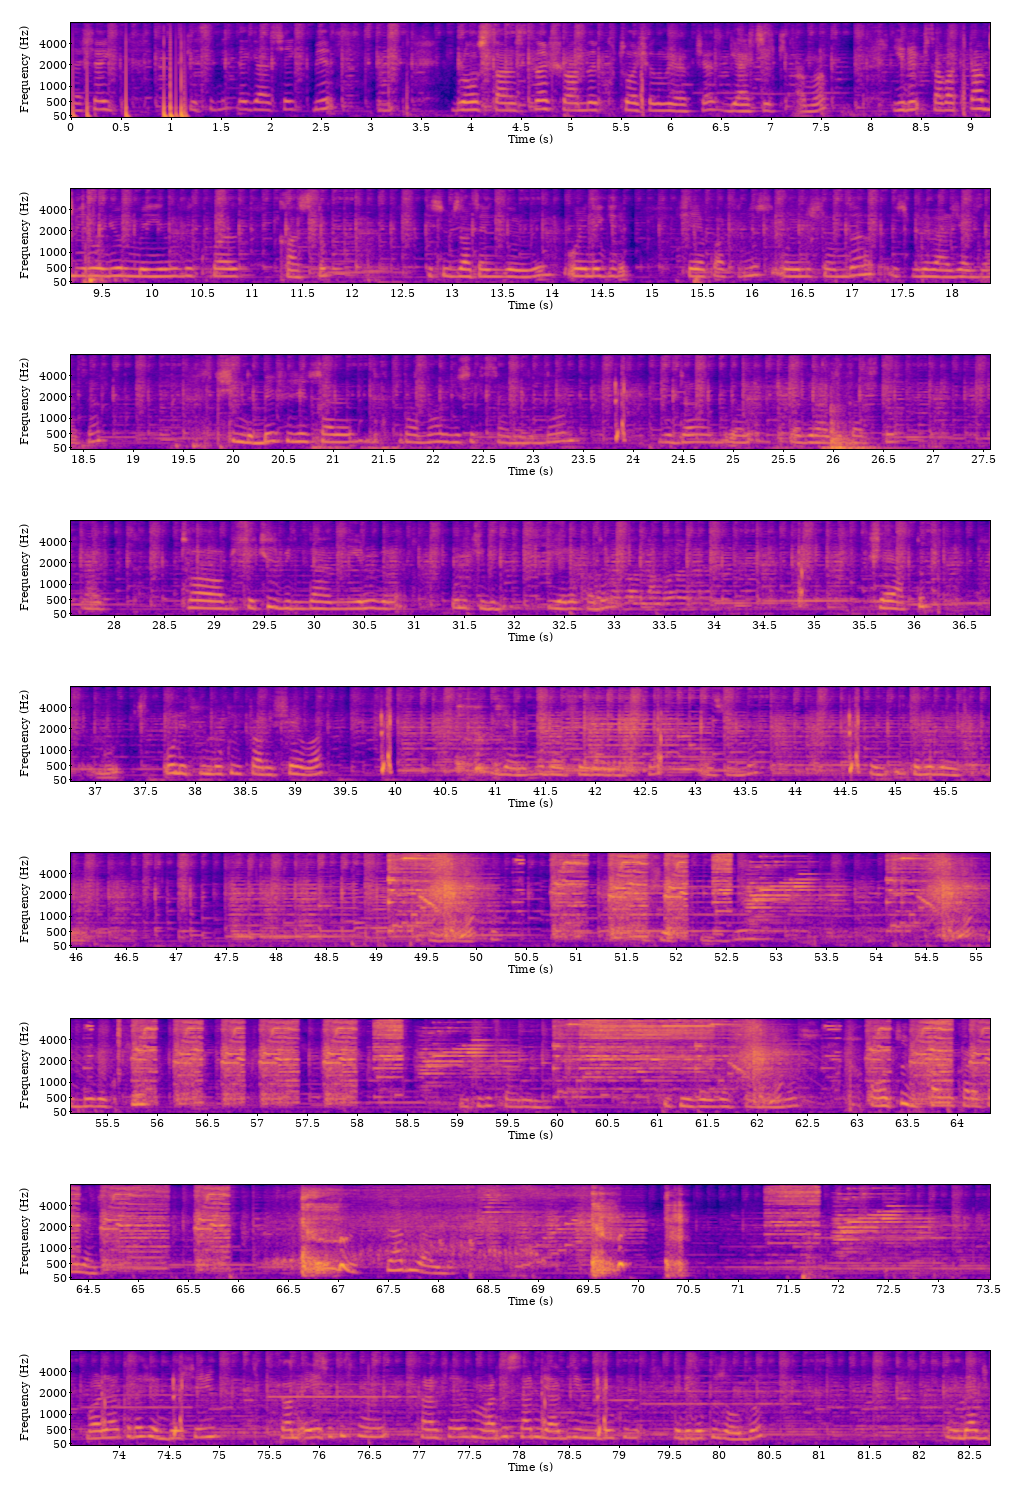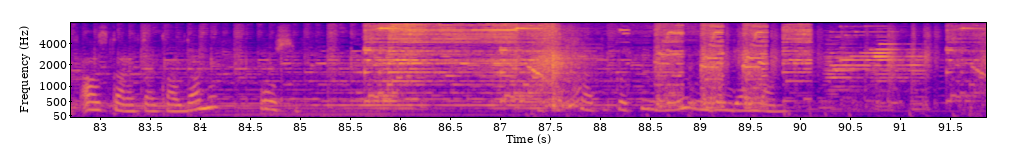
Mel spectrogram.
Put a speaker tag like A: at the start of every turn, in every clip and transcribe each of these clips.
A: Arkadaşlar kesinlikle gerçek bir Brawl Stars'ta şu anda kutu açılımı yapacağız. Gerçek ama. Yeni sabahtan beri oynuyorum ve 20 bin kupa kastım. İsim zaten görünüyor. Oyuna girip şey yaparsınız. Oyunun sonunda ismini vereceğim zaten. Şimdi 507 tane bu kutudan var. 108 tane bundan. Burada, burada birazcık açtım. Yani ta 8 binden 20 bin 12 bin yere kadar şey yaptım. Bu 13.900 tane şey var. Yani buradan şeyler de yapacağım en sonunda. Ben ilk buraya topluyorum. Bir şey. Bunda da kutu. 200 tane mi? 225 tane olmaz. 6 bir tane karakter geldi. Sen geldi. Bu arada arkadaşlar göstereyim. Şu an 58 tane karakterim vardı. Sen geldi 29 59 oldu. Birazcık az karakter kaldı ama olsun. O yüzden geldi ama.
